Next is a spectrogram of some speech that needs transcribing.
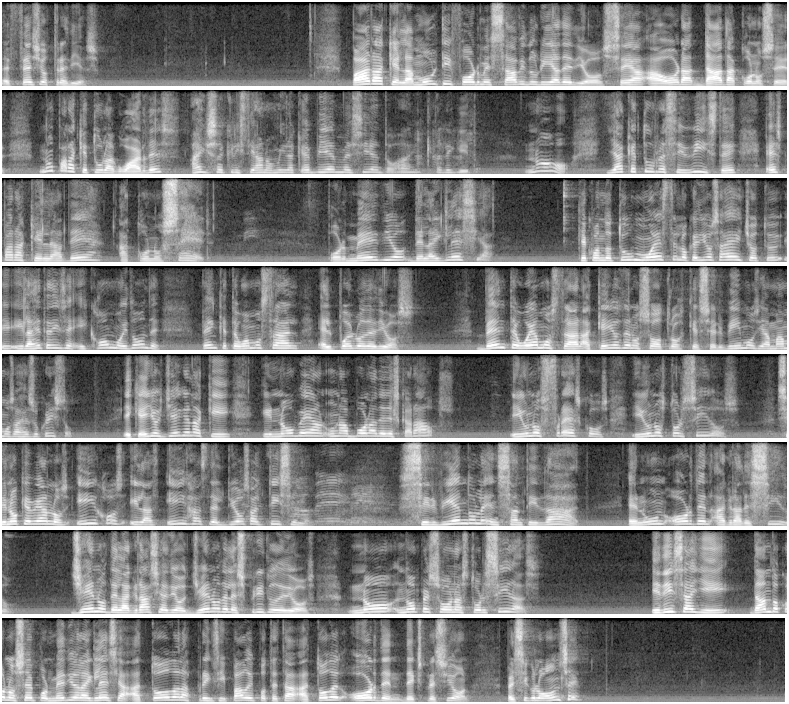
Efesios 3.10. Para que la multiforme sabiduría de Dios sea ahora dada a conocer. No para que tú la guardes. Ay, soy cristiano, mira qué bien me siento. Ay, qué riquito. No, ya que tú recibiste es para que la dé a conocer por medio de la iglesia. Que cuando tú muestres lo que Dios ha hecho y, la gente dice, ¿y cómo? ¿Y dónde? Ven que te voy a mostrar el pueblo de Dios. ven, te voy a mostrar aquellos de nosotros que servimos y amamos a Jesucristo. Y que ellos lleguen aquí y no vean una bola de descarados, y unos frescos, y unos torcidos, sino que vean los hijos y las hijas del Dios Altísimo, sirviéndole en santidad, en un orden agradecido, lleno de la gracia de Dios, lleno del Espíritu de Dios, no, no personas torcidas. Y dice allí, dando a conocer por medio de la iglesia a todas las principados y potestades, a todo el orden de expresión. Versículo 11.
